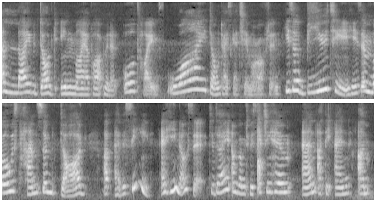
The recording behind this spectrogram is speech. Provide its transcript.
a live dog in my apartment at all times. Why don't I sketch him more often? He's a beauty. He's the most handsome dog I've ever seen and he knows it. Today I'm going to be sketching him and at the end I'm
